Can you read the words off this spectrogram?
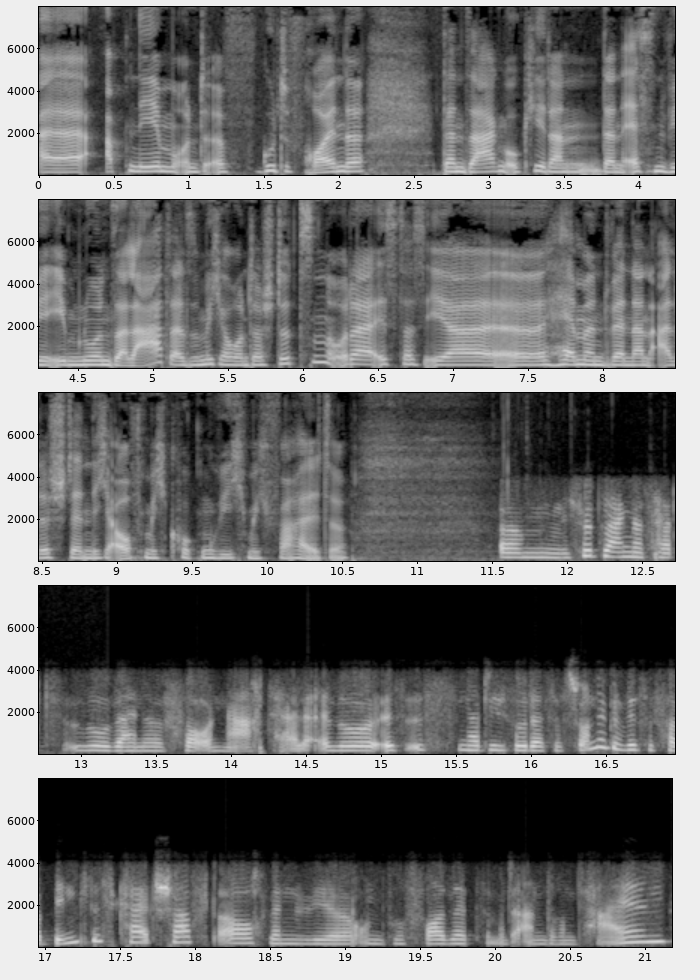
äh, abnehmen und äh, gute Freunde dann sagen, okay, dann, dann essen wir eben nur einen Salat, also mich auch unterstützen? Oder ist das eher äh, hemmend, wenn dann alle ständig auf mich gucken, wie ich mich verhalte? Ähm, ich würde sagen, das hat so seine Vor- und Nachteile. Also es ist natürlich so, dass es schon eine gewisse Verbindlichkeit schafft, auch wenn wir unsere Vorsätze mit anderen teilen.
